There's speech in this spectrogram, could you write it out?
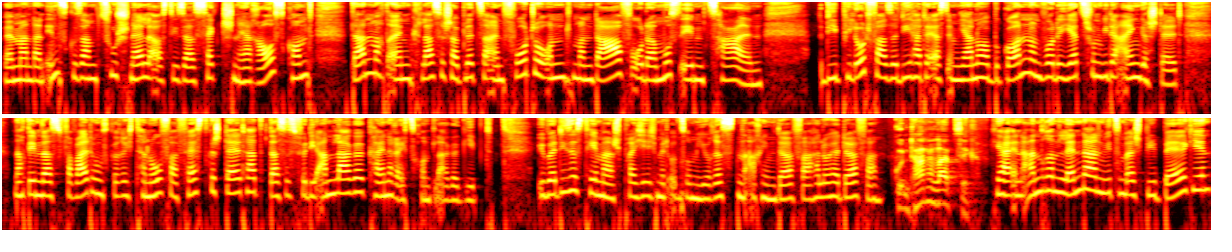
Wenn man dann insgesamt zu schnell aus dieser Section herauskommt, dann macht ein klassischer Blitzer ein Foto und man darf oder muss eben zahlen. Die Pilotphase, die hatte erst im Januar begonnen und wurde jetzt schon wieder eingestellt, nachdem das Verwaltungsgericht Hannover festgestellt hat, dass es für die Anlage keine Rechtsgrundlage gibt. Über dieses Thema spreche ich mit unserem Juristen Achim Dörfer. Hallo, Herr Dörfer. Guten Tag, Herr Leipzig. Ja, in anderen Ländern, wie zum Beispiel Belgien,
